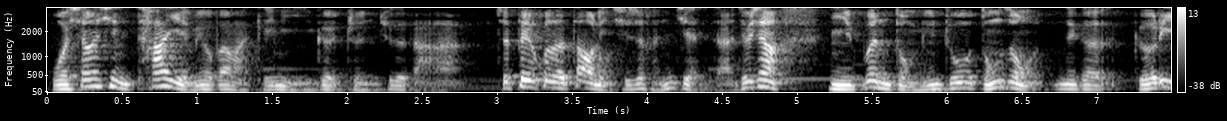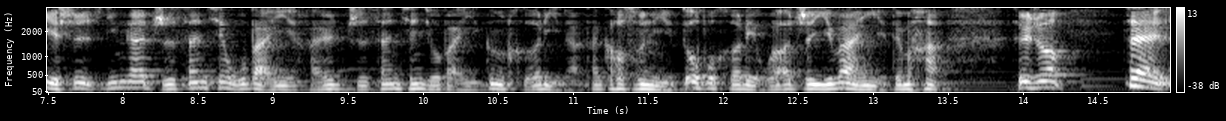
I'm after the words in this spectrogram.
我相信他也没有办法给你一个准确的答案。这背后的道理其实很简单，就像你问董明珠，董总那个格力是应该值三千五百亿还是值三千九百亿更合理呢？他告诉你都不合理，我要值一万亿，对吧？所以说。在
